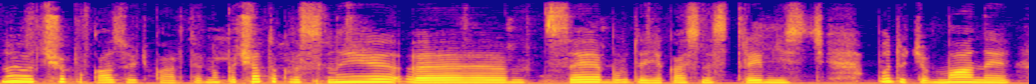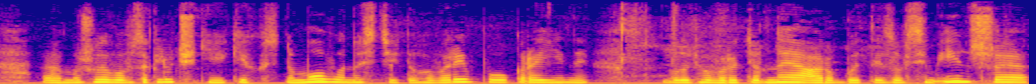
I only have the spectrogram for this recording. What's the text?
Ну і от що показують карти. Ну, початок весни е, це буде якась нестримність, будуть обмани, е, можливо, в заключенні якихось домовленостей, договорів по Україні. Будуть говорити одне, а робити зовсім інше.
